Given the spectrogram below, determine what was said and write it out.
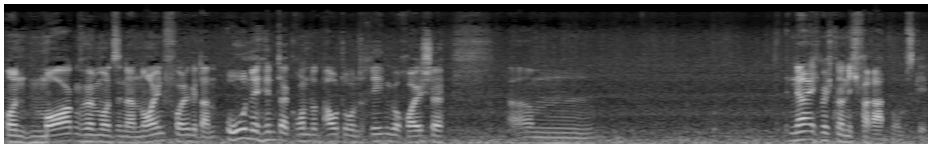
Und morgen hören wir uns in einer neuen Folge dann ohne Hintergrund und Auto- und Regengeräusche. Ähm, na, ich möchte noch nicht verraten, worum es geht.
